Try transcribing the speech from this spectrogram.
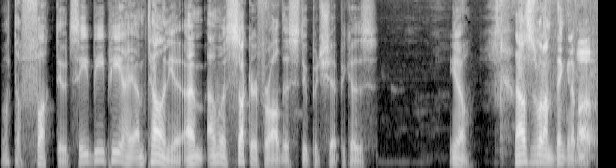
What the fuck, dude? See, BP, I, I'm telling you, I'm I'm a sucker for all this stupid shit because, you know, now this is what I'm thinking about. Well,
